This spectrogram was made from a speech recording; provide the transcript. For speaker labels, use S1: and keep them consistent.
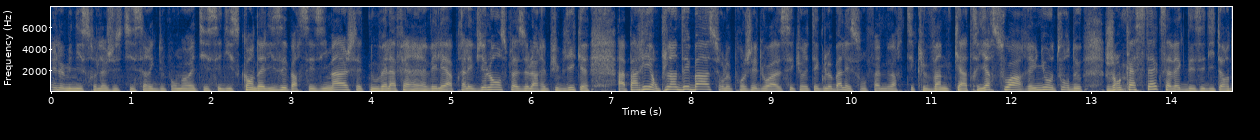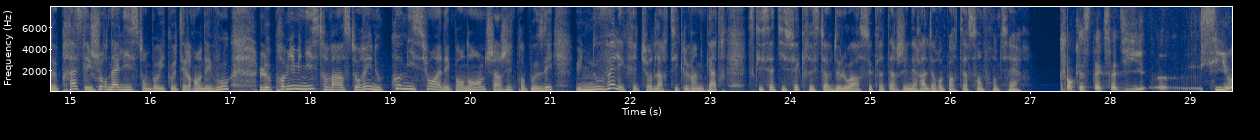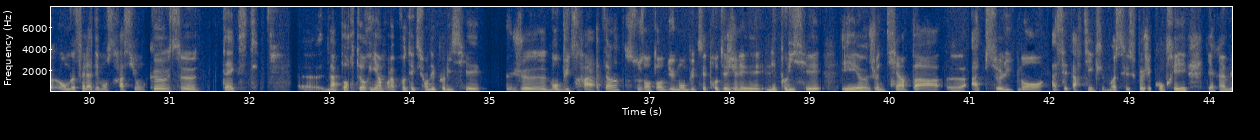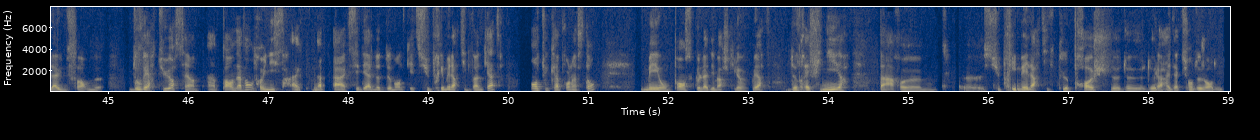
S1: Et le ministre de la Justice, Éric Dupont-Moretti, s'est dit scandalisé par ces images. Cette nouvelle affaire est révélée après les violences place de la République à Paris, en plein débat sur le projet de loi sécurité globale et son fameux article 24. Hier soir, réunion autour de Jean Castex avec des éditeurs de presse. Les journalistes ont boycotté le rendez-vous. Le Premier ministre va instaurer une commission indépendante chargée de proposer une nouvelle écriture de l'article 24, ce qui satisfait Christophe Deloire, secrétaire général de Reporters sans frontières.
S2: Jean Castex a dit euh, si on me fait la démonstration que ce texte euh, n'apporte rien pour la protection des policiers, je, mon but sera atteint. Sous-entendu, mon but c'est de protéger les, policiers et euh, je ne tiens pas absolument à cet article. Moi, c'est ce que j'ai compris. Il y a quand même là une forme d'ouverture. C'est un, pas en avant. Le ministre n'a pas accédé à notre demande qui est de supprimer l'article 24, en tout cas pour l'instant. Mais on pense que la démarche qu'il a ouverte devrait finir par supprimer l'article proche de, de la rédaction d'aujourd'hui.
